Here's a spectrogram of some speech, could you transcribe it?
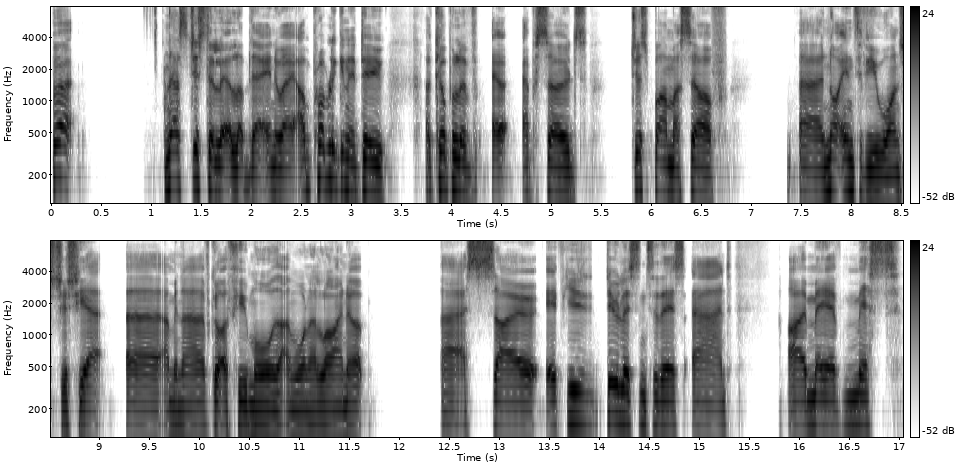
but that's just a little update anyway. I'm probably going to do a couple of uh, episodes just by myself, uh, not interview ones just yet. Uh, I mean, I've got a few more that I want to line up. So if you do listen to this and I may have missed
